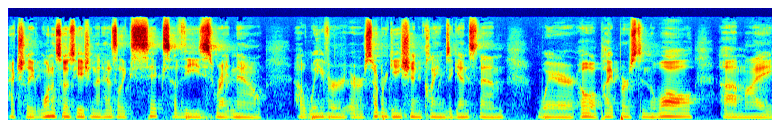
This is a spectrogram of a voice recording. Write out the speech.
actually one association that has like six of these right now a waiver or subrogation claims against them where oh a pipe burst in the wall uh, my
